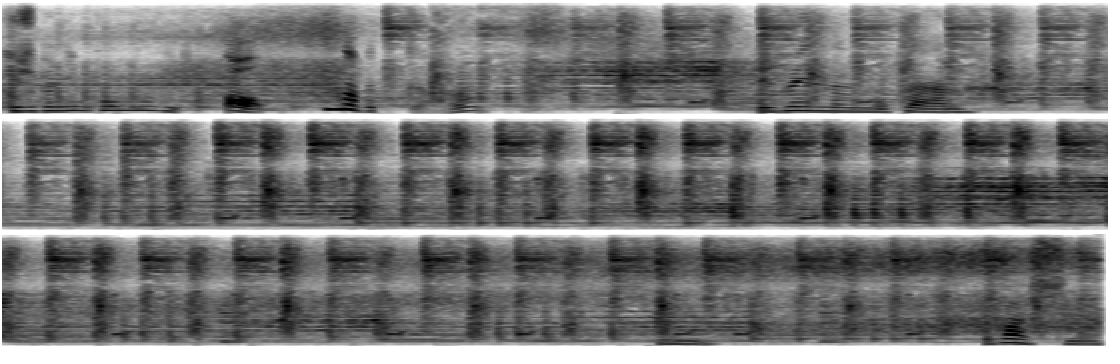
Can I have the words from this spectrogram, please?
Takie, żeby nie było mówić. O, nawet ten. I zmienimy mu ten. Hmm. Właśnie,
